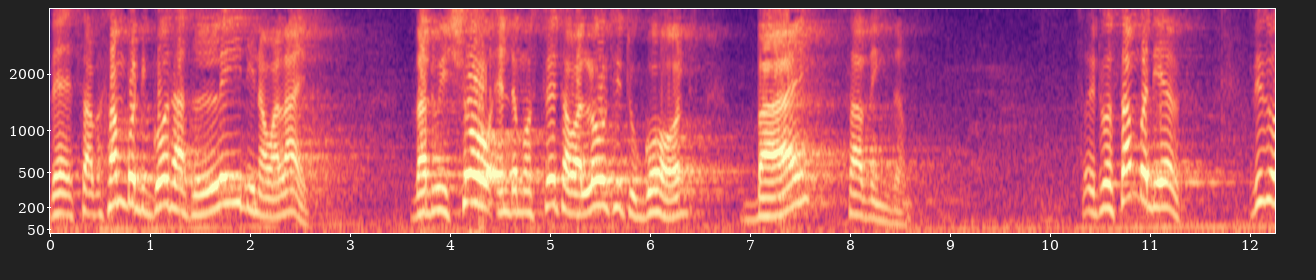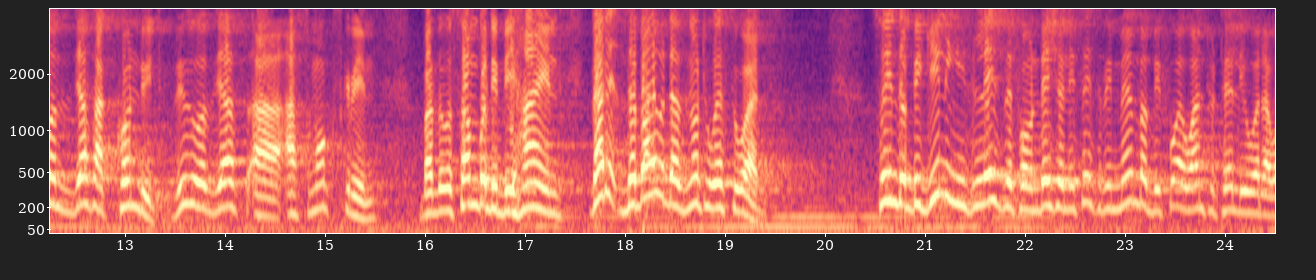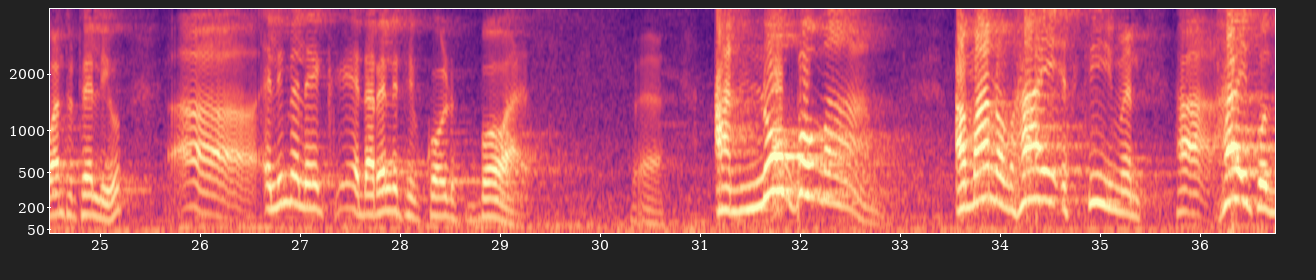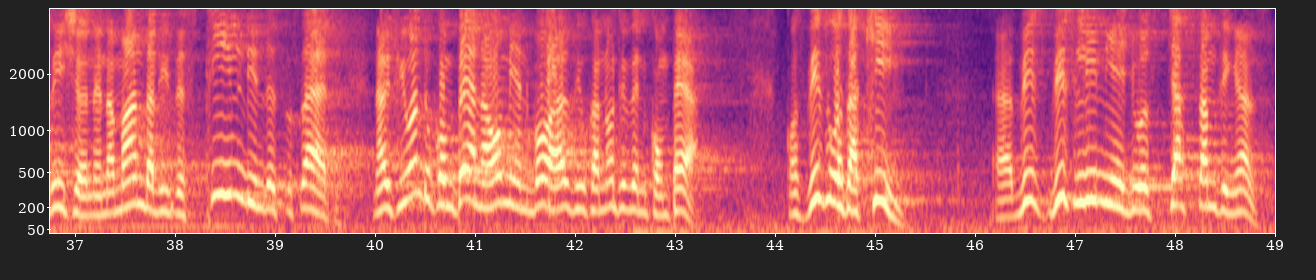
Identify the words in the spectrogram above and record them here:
There's somebody God has laid in our life that we show and demonstrate our loyalty to God by serving them. So it was somebody else. This was just a conduit. This was just a, a smoke screen, but there was somebody behind. That is, the Bible does not waste words. So in the beginning, he lays the foundation. He says, "Remember, before I want to tell you what I want to tell you, uh, Elimelech had a relative called Boaz, uh, a nobleman, a man of high esteem and uh, high position, and a man that is esteemed in the society. Now, if you want to compare Naomi and Boaz, you cannot even compare, because this was a king. Uh, this this lineage was just something else.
